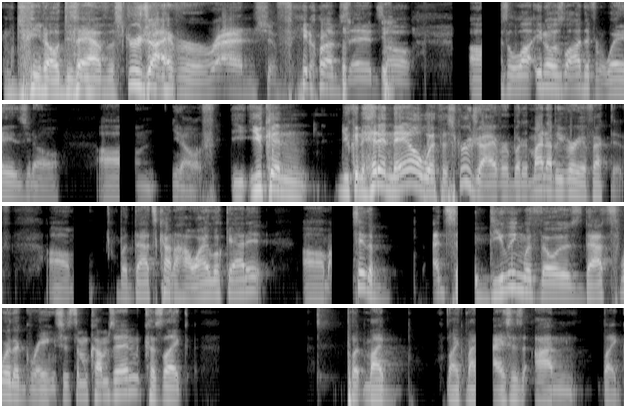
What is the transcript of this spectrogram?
you know, do they have a screwdriver, a wrench? You know what I'm saying? So uh, there's a lot, you know, there's a lot of different ways. You know, um, you know, you can you can hit a nail with a screwdriver, but it might not be very effective. Um, but that's kind of how I look at it. Um, say the I'd say dealing with those that's where the grading system comes in because like put my like my biases on like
